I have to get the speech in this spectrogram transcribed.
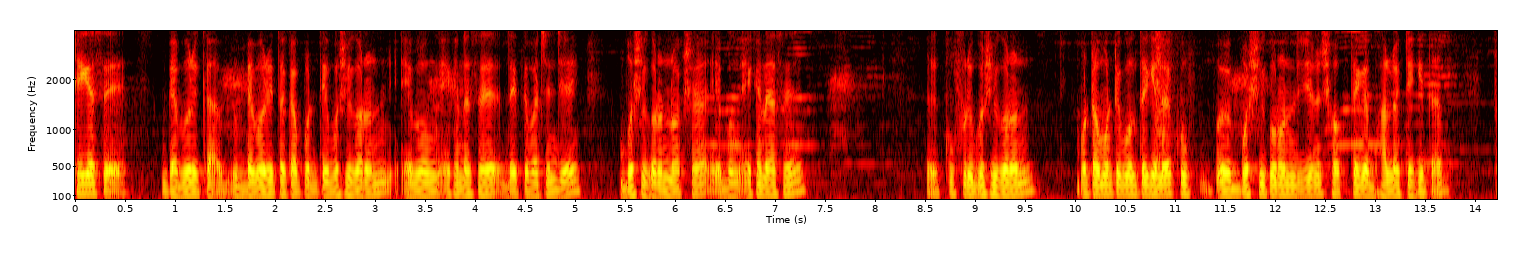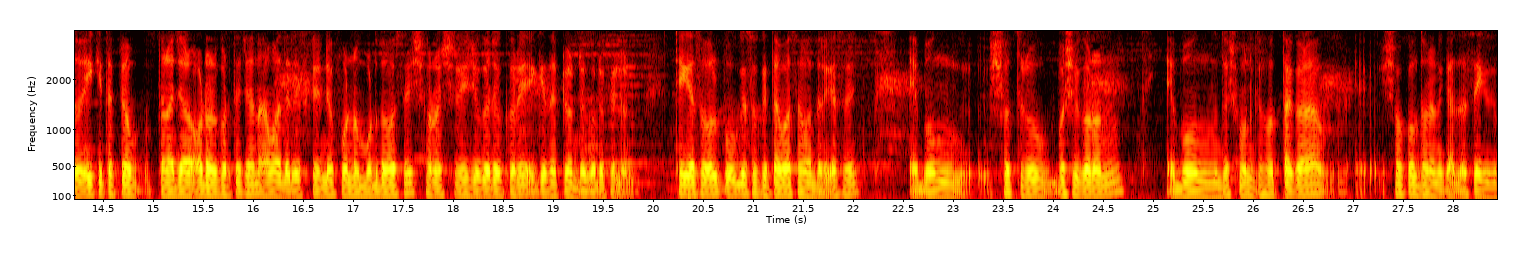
ঠিক আছে, ব্যবহৃত ব্যবহৃত কাপড় দিয়ে বশীকরণ এবং এখানে আছে, দেখতে পাচ্ছেন যে বশীকরণ নকশা এবং এখানে আছে কুফরি বশীকরণ। মোটামুটি বলতে গেলে কুফ বশীকরণের জন্য সব থেকে ভালো একটা কিতাব। তো এই কিতাবটা আপনারা যারা অর্ডার করতে চান, আমাদের স্ক্রিনে ফোন নম্বর দেওয়া আছে, সরাসরি যোগাযোগ করে এই কিতাবটি অর্ডার করে ফেলুন। ঠিক আছে, অল্প কিছু কিতাব আছে আমাদের কাছে। এবং শত্রু বশীকরণ এবং দুশ্মনকে হত্যা করা, সকল ধরনের কাজ আছে এই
